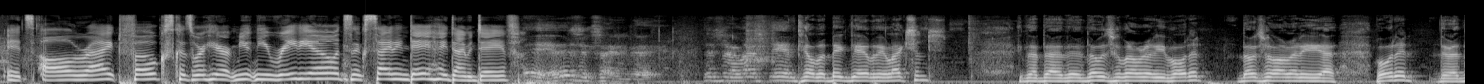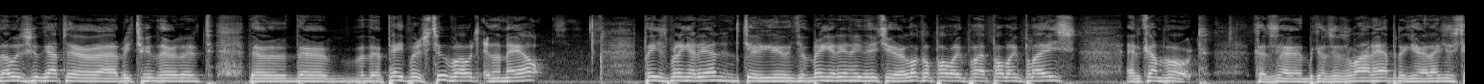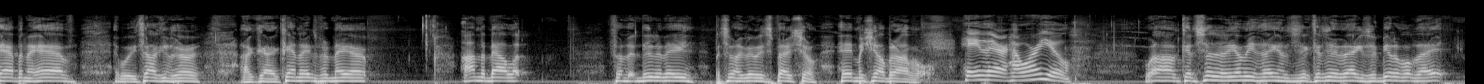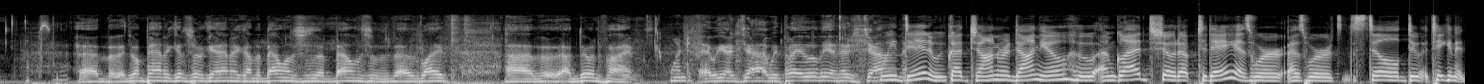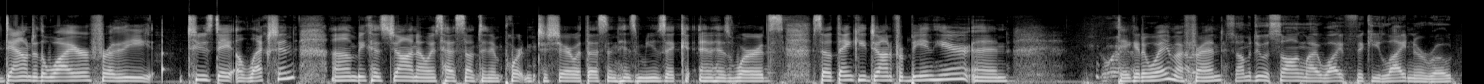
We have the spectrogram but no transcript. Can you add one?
It's all right, folks, because we're here at Mutiny Radio. It's an exciting day. Hey, Diamond Dave. Hey, it is an exciting day. This is our last day until the big day of the elections. The, the, the, those who have already voted, those who already uh, voted, there are those who got their uh, between their their their their papers to vote in the mail. Please bring it in to you. Bring it in either to your local polling polling place, and come vote. Because uh, because there's a lot happening here, and I just happen to have, and we were talking to her, a, a candidate for mayor on the ballot something new to me, but something really special. Hey, Michelle Bravo. Hey there, how are you? Well, considering everything, it's, considering everything, it's a beautiful day. Uh, but don't panic, it's organic. On the balance, the balance of uh, life, uh, I'm doing fine. Wonderful. And we got John. We play Ubi, and there's John. We did. We've got John Rodano, who I'm glad showed up today, as we're as we're still do, taking it down to the wire for the Tuesday election, um, because John always has something important to share with us in his music and his words. So thank you, John, for being here, and take it away, my friend. So I'm gonna do a song my wife Vicky Leidner wrote.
